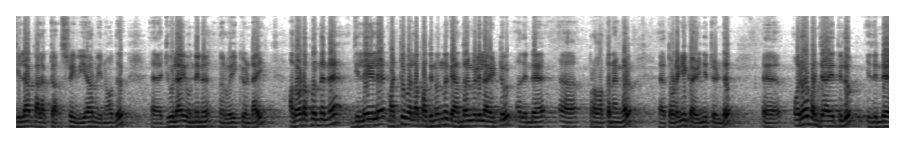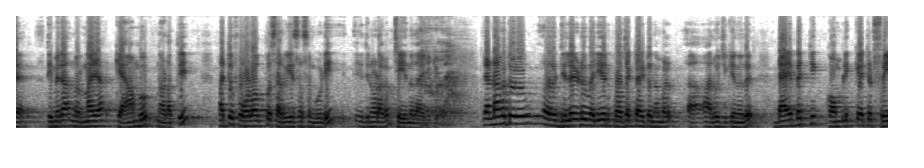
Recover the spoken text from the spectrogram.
ജില്ലാ collector Shri V R Vinod July ഒന്നിന് നിർവഹിക്കുകയുണ്ടായി. അതോടൊപ്പം തന്നെ ജില്ലയിലെ മറ്റു പല പതിനൊന്ന് കേന്ദ്രങ്ങളിലായിട്ട് അതിന്റെ പ്രവർത്തനങ്ങൾ തുടങ്ങിക്കഴിഞ്ഞിട്ടുണ്ട്. ഓരോ പഞ്ചായത്തിലും ഇതിന്റെ തിമിര നിർണയ ക്യാമ്പ് നടത്തി മറ്റ് ഫോളോ അപ്പ് സർവീസസും കൂടി ഇതിനോടകം ചെയ്യുന്നതായിരിക്കും. രണ്ടാമത്തെ ഒരു ജില്ലയുടെ വലിയൊരു പ്രോജക്റ്റായിട്ട് നമ്മൾ ആലോചിക്കുന്നത് ഡയബറ്റിക് കോംപ്ലിക്കേറ്റഡ് ഫ്രീ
